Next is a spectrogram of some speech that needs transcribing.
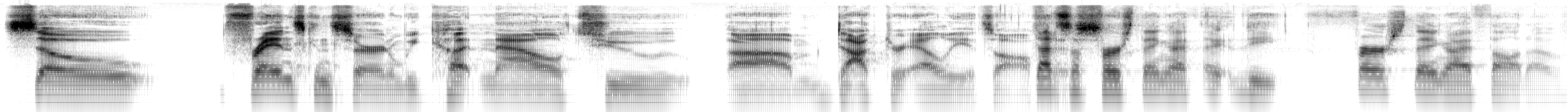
So, Fran's concerned, we cut now to um, Dr. Elliott's office. That's the first thing I the first thing I thought of.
